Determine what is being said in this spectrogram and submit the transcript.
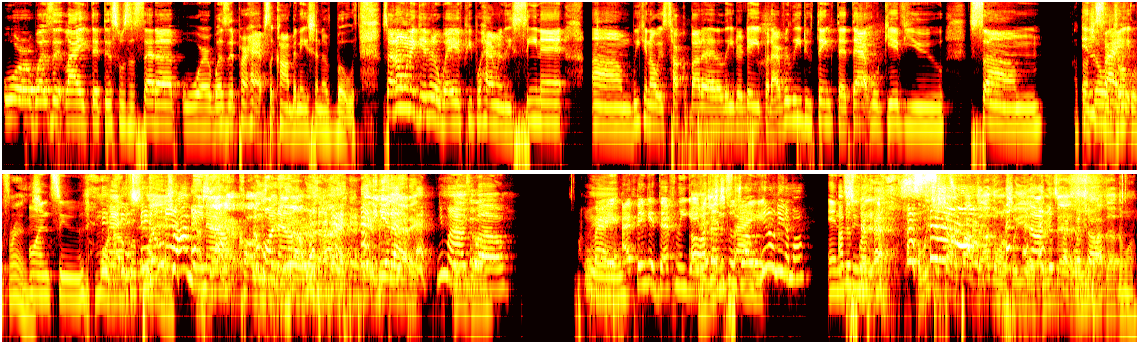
or was it like that this was a setup, or was it perhaps a combination of both? So I don't want to give it away if people haven't really seen it. Um, we can always talk about it at a later date, but I really do think that that will give you some I thought insight onto. Come on now, don't try me now. Come on now. get up. You might as well. Right. I think it definitely gave oh, insight. You don't need them all. Into the, oh, we just trying to pop the other one. So yeah, no, drink that. We pop the other one.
